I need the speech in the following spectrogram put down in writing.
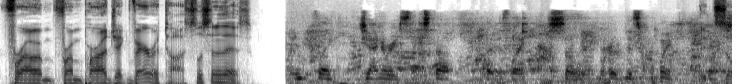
from from Project Veritas. Listen to this. It's like January 6th stuff that is like so over at this point. It's so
